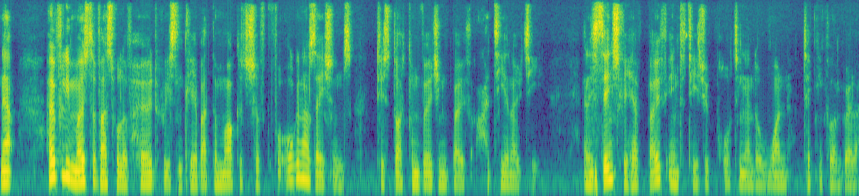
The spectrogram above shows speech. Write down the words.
Now, hopefully most of us will have heard recently about the market shift for organizations to start converging both IT and OT, and essentially have both entities reporting under one technical umbrella.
